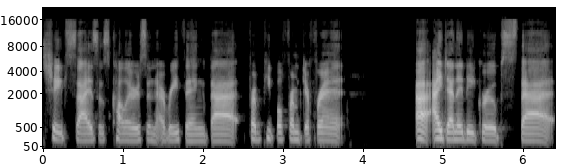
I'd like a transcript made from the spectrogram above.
shapes, sizes, colors, and everything that from people from different uh, identity groups that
